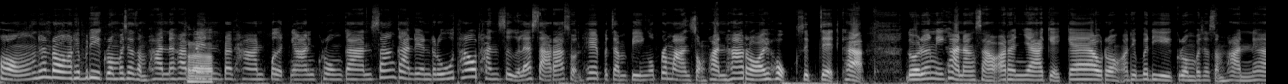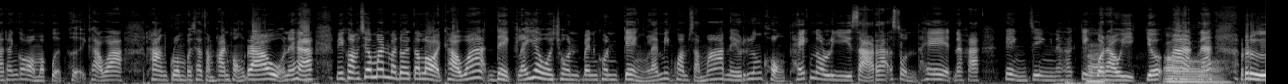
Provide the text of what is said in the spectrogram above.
ของท่านรองอธิบดีกรมประชาสัมพันธ์นะคะครับเป็นประธานเปิดงานโครงการสร้างการเรียนรู้เท่าทันสื่อและสารสนเทศประจำปีงบประมาณ 2567 ค่ะ โดยเรื่องนี้ค่ะนางสาวอรัญญาเกตแก้ว รองอธิบดีกรมประชาสัมพันธ์นะคะท่านก็ออกมาเปิดเผยค่ะว่าทางกรมประชาสัมพันธ์ของเรานะคะมีความเชื่อมั่นมาโดยตลอดค่ะว่าเด็กและเยาวชนเป็นคนเก่ง และมีความสามารถในเรื่องของเทคโนโลยีสารสนเทศนะคะ เก่งจริงนะคะเก่งกว่าเราอีกเยอะมากนะอ๋อหรือ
